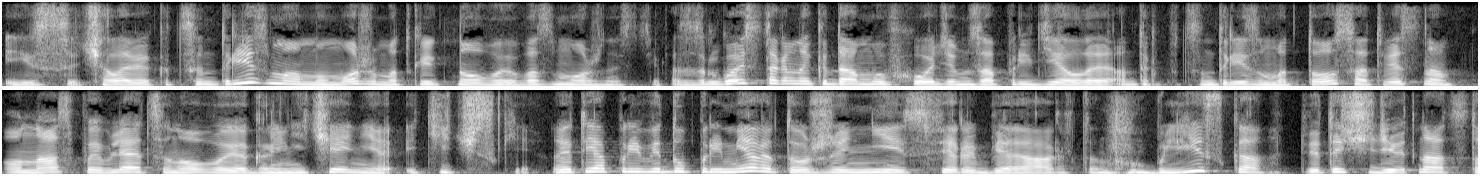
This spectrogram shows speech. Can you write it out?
из человекоцентризма, мы можем открыть новые возможности. А с другой стороны, когда мы входим за пределы антропоцентризма, то, соответственно, у нас появляются новые ограничения этические. Но это я приведу пример, это уже не из сферы биарта, но близко. В 2019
